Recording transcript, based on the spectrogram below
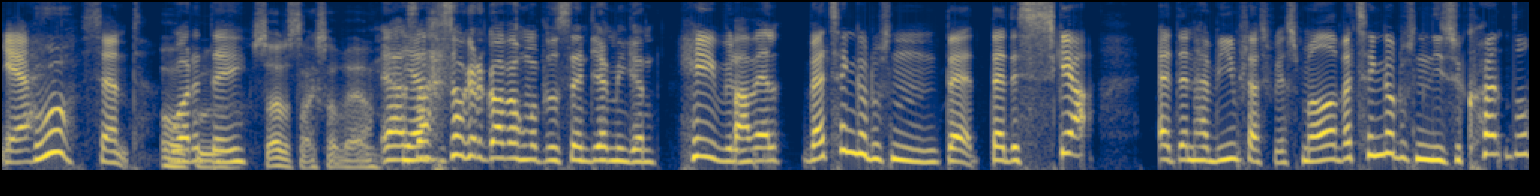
Ja, Uh. sandt. Åh, What a day. Så er det straks at være. Ja, Ja. Så, så kan det godt være, hun var blevet sendt hjem igen. Helt vildt. Farvel. Hvad tænker du sådan, da, da det sker, at den her vinflaske bliver smadret? Hvad tænker du sådan i sekundet?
